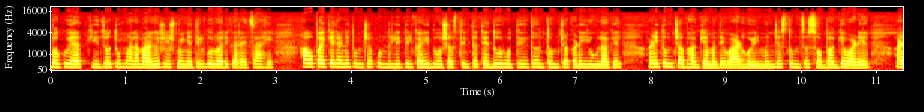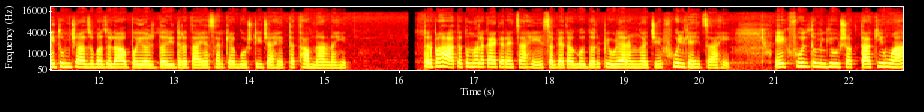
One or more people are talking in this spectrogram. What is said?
बघूयात की जो तुम्हाला मार्गशीर्ष महिन्यातील गुरुवारी करायचा आहे. हा उपाय केल्याने तुमच्या कुंडलीतील काही दोष असतील तर ते दूर होतील धन तुमच्याकडे येऊ लागेल आणि तुमच्या भाग्यामध्ये वाढ होईल. म्हणजेच तुमचं सौभाग्य वाढेल आणि तुमच्या आजूबाजूला अपयश दरिद्रता यासारख्या गोष्टी ज्या आहेत त्या थांबणार नाहीत. तर पहा आता तुम्हाला काय करायचं आहे? सगळ्यात अगोदर पिवळ्या रंगाचे फूल घ्यायचं आहे. एक फूल तुम्ही घेऊ शकता किंवा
